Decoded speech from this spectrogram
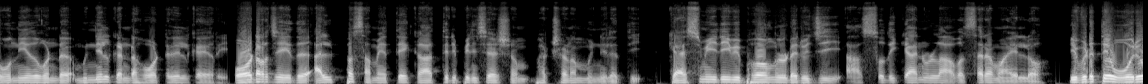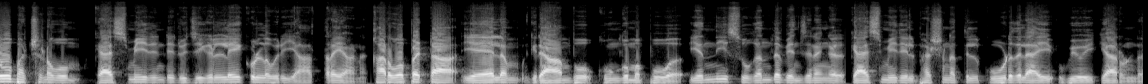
തോന്നിയതുകൊണ്ട് മുന്നിൽ കണ്ട ഹോട്ടലിൽ കയറി. ഓർഡർ ചെയ്ത് അല്പസമയത്തെ കാത്തിരിപ്പിന് ശേഷം ഭക്ഷണം മുന്നിലെത്തി. കാശ്മീരി വിഭവങ്ങളുടെ രുചി ആസ്വദിക്കാനുള്ള അവസരമായല്ലോ. ഇവിടുത്തെ ഓരോ ഭക്ഷണവും കാശ്മീരിന്റെ രുചികളിലേക്കുള്ള ഒരു യാത്രയാണ്. കറുവപ്പെട്ട ഏലം ഗ്രാമ്പു കുങ്കുമപ്പൂവ് എന്നീ സുഗന്ധ വ്യഞ്ജനങ്ങൾ കാശ്മീരിൽ ഭക്ഷണത്തിൽ കൂടുതലായി ഉപയോഗിക്കാറുണ്ട്.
